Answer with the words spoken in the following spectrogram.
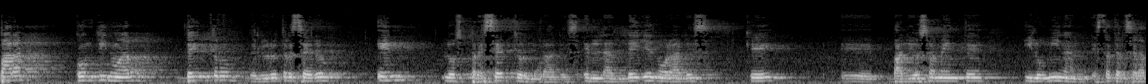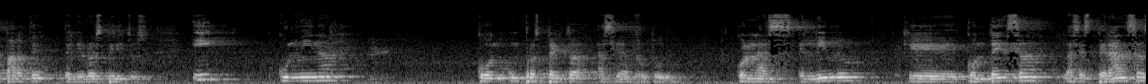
para continuar dentro del libro tercero en los preceptos morales, en las leyes morales que eh, valiosamente iluminan esta tercera parte del libro de espíritus. Y culmina con un prospecto hacia el futuro con las, el libro que condensa las esperanzas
